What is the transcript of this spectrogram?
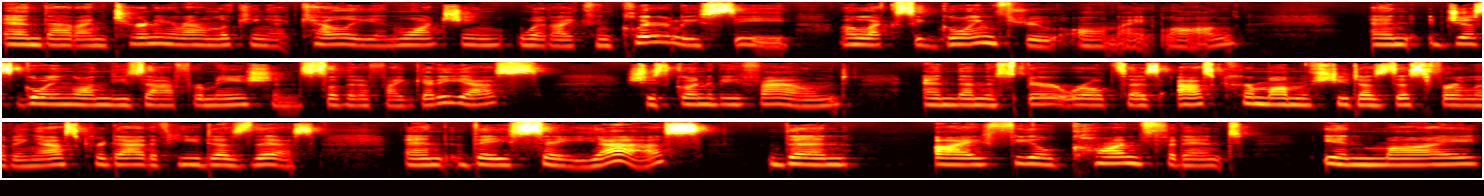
And that I'm turning around looking at Kelly and watching what I can clearly see Alexi going through all night long and just going on these affirmations so that if I get a yes, she's going to be found. And then the spirit world says, ask her mom if she does this for a living, ask her dad if he does this. And they say yes, then I feel confident in my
